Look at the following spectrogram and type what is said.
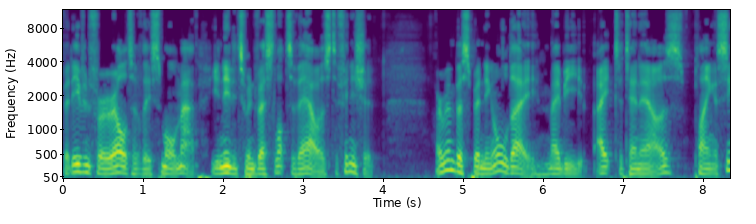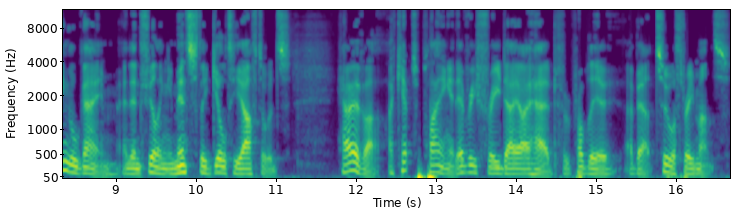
but even for a relatively small map, you needed to invest lots of hours to finish it. I remember spending all day, maybe 8 to 10 hours, playing a single game and then feeling immensely guilty afterwards. However, I kept playing it every free day I had for probably about two or three months.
